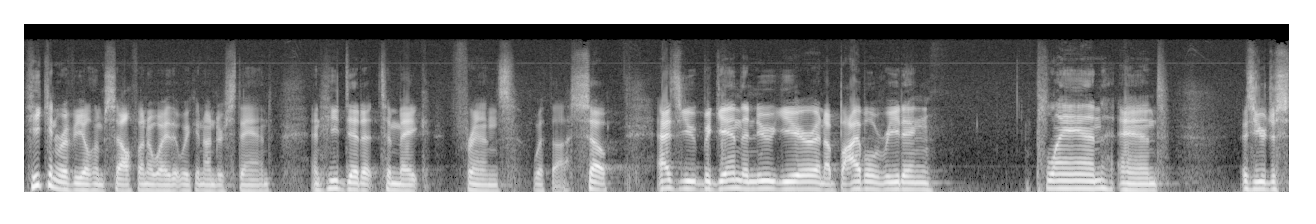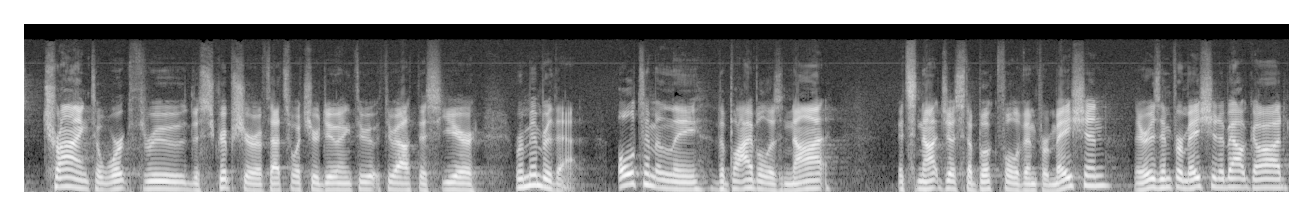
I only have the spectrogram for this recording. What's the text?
He can reveal Himself in a way that we can understand. And He did it to make friends with us. So, as you begin the new year and a Bible reading plan, and as you're just trying to work through the Scripture, if that's what you're doing through, throughout this year, remember that. Ultimately, the Bible is not. It's not just a book full of information, there is information about God.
